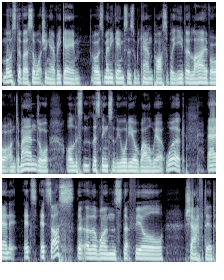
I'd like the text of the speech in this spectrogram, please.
most of us are watching every game or as many games as we can possibly, either live or on demand or or listen, listening to the audio while we're at work. And it's it's us that are the ones that feel shafted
